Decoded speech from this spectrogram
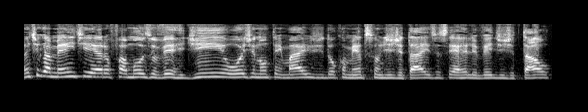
Antigamente era o famoso verdinho, hoje não tem mais, os documentos são digitais, o CRLV digital.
